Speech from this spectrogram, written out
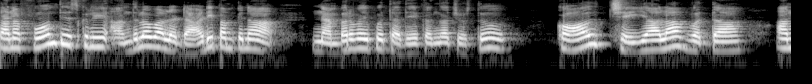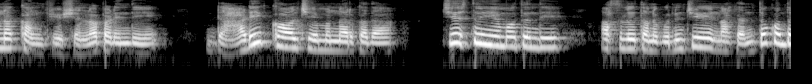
తన ఫోన్ తీసుకుని అందులో వాళ్ళ డాడీ పంపిన నెంబర్ వైపు తదేకంగా చూస్తూ కాల్ చెయ్యాలా వద్దా? అన్న కన్ఫ్యూషన్లో పడింది. డాడీ కాల్ చేయమన్నారు కదా చేస్తే ఏమవుతుంది? అసలు తన గురించి నాకెంతో కొంత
